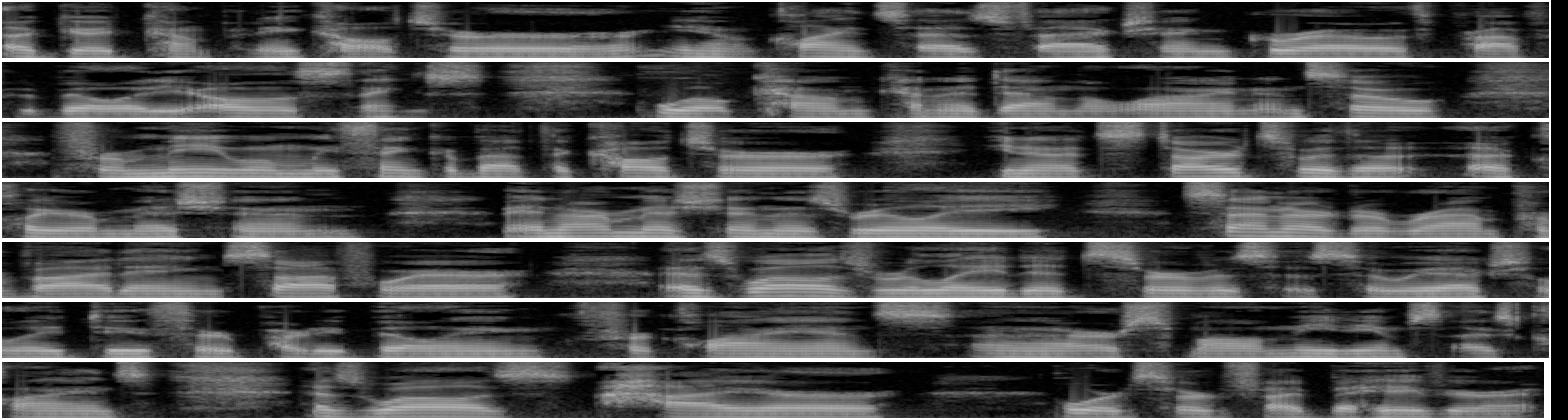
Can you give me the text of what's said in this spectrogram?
a good company culture, you know, client satisfaction, growth, profitability, all those things will come kind of down the line. And so for me, when we think about the culture, you know, it starts with a, a clear mission. And our mission is really centered around providing software as well as related services. So we actually do third party billing for clients, uh, our small, medium sized clients, as well as hire board certified behavior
